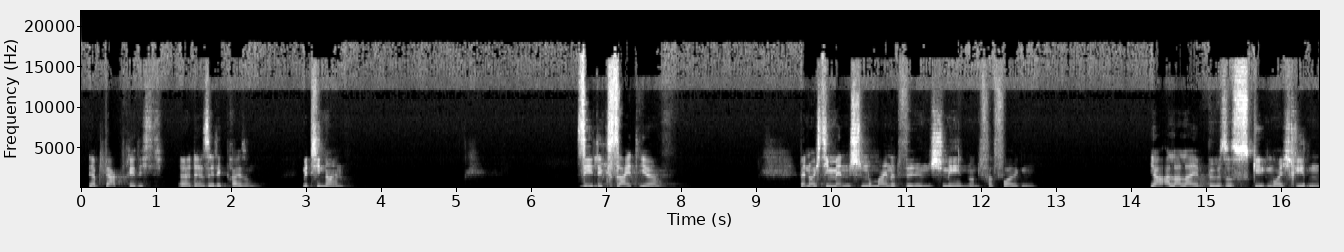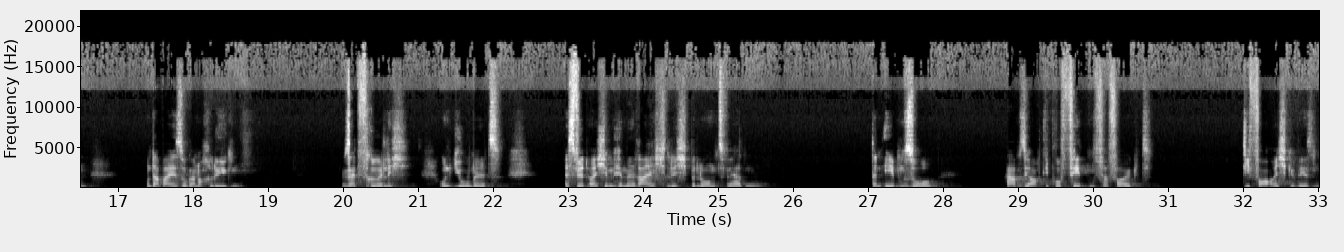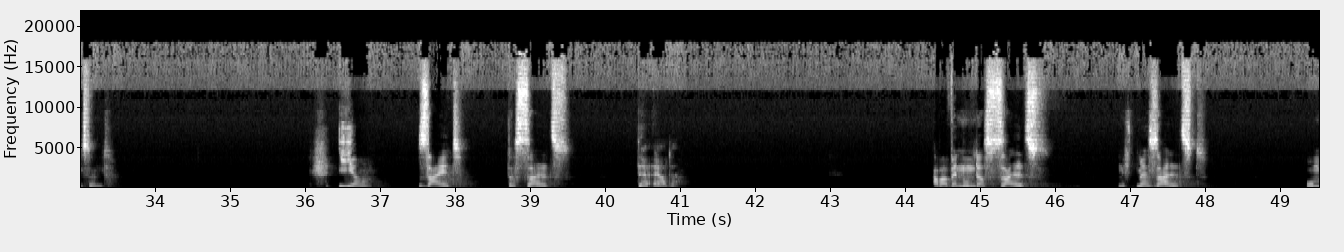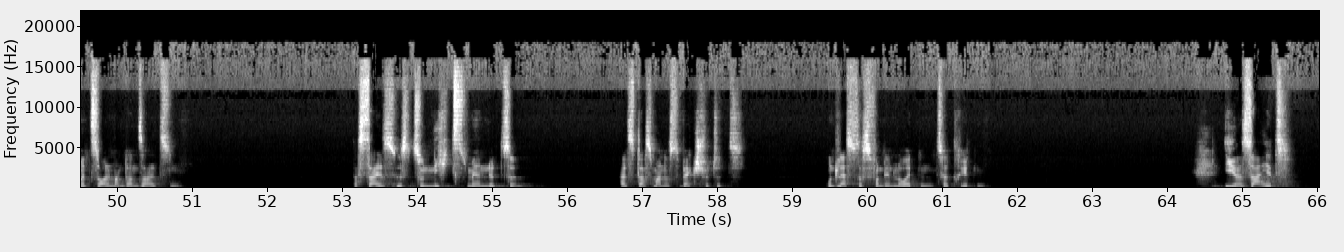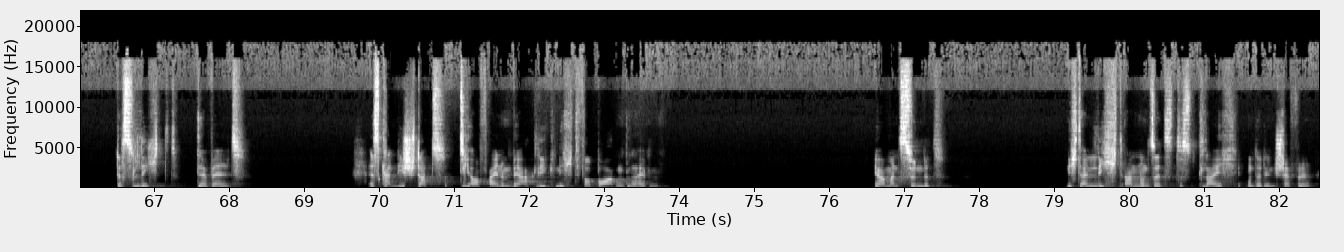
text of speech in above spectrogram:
der Bergpredigt, äh, der Seligpreisung mit hinein. Selig seid ihr, wenn euch die Menschen um meinetwillen schmähen und verfolgen, ja allerlei Böses gegen euch reden und dabei sogar noch lügen. Seid fröhlich und jubelt, es wird euch im Himmel reichlich belohnt werden. Denn ebenso haben sie auch die Propheten verfolgt, die vor euch gewesen sind. Ihr seid das Salz der Erde. Aber wenn nun das Salz nicht mehr salzt, womit soll man dann salzen? Das Salz ist zu nichts mehr Nütze, als dass man es wegschüttet und lässt es von den Leuten zertreten. Ihr seid das Licht der Welt. Es kann die Stadt, die auf einem Berg liegt, nicht verborgen bleiben. Ja, man zündet nicht ein Licht an und setzt es gleich unter den Scheffel,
